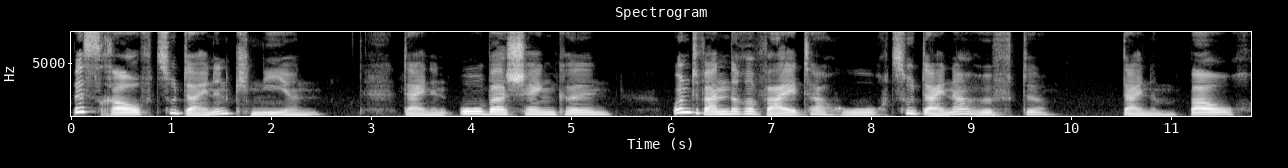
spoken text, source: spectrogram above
bis rauf zu deinen Knien, deinen Oberschenkeln und wandere weiter hoch zu deiner Hüfte, deinem Bauch,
